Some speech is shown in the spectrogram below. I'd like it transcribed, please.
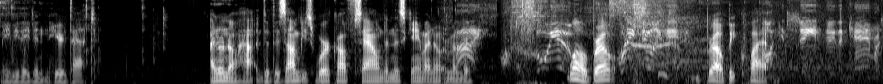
Maybe they didn't hear that. I don't know how. Do the zombies work off sound in this game? I don't remember. Whoa, bro. Bro, be quiet. Cameras,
